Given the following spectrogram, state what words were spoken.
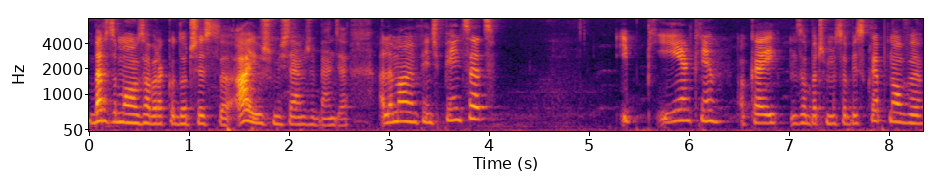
bardzo mało zabrakło do 300, a już myślałem, że będzie. Ale mamy 5500 i pięknie, ok, zobaczymy sobie sklep nowy,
